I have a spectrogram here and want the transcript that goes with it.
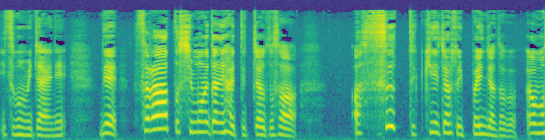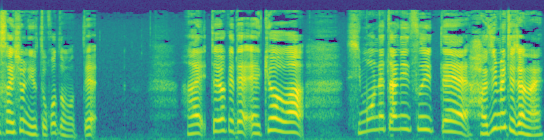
いつもみたいに。でさらっと下ネタに入ってっちゃうとさあ、スッって消えちゃう人いっぱいいんじゃん、多分。もう最初に言っとこうと思って。はい。というわけで、えー、今日は、下ネタについて、初めてじゃない？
